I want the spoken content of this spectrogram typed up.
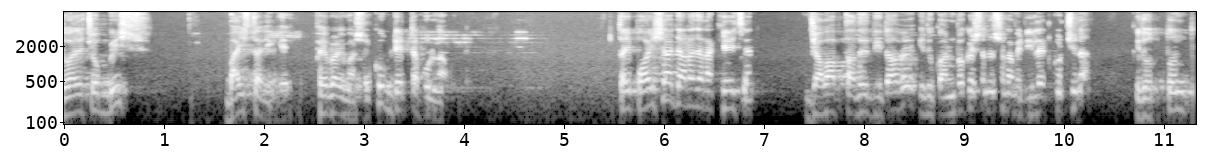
দু হাজার চব্বিশ বাইশ তারিখে, ফেব্রুয়ারি মাসে, খুব ডেটটা ভুল না বললে তাই পয়সা যারা যারা খেয়েছেন, জবাব তাদের দিতে হবে। কিন্তু কনভোকেশনের সঙ্গে আমি রিলেট করছি না। কিন্তু অত্যন্ত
